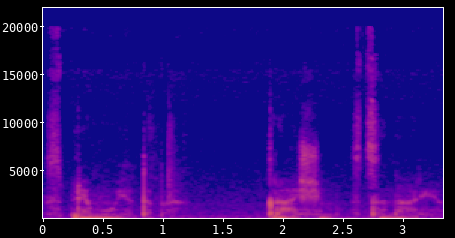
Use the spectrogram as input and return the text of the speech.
спрямує тебе кращим сценарієм.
